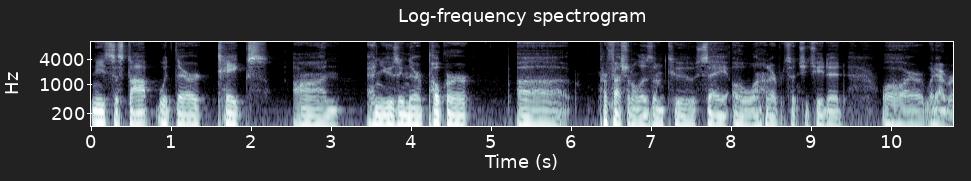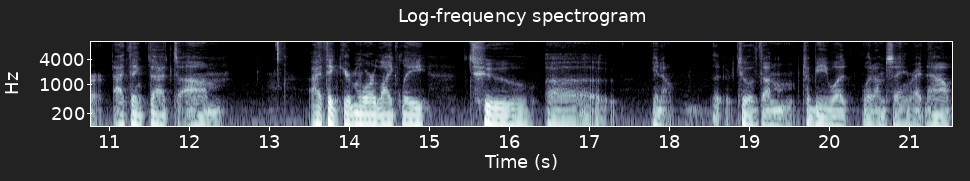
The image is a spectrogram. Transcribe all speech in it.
needs to stop with their takes on and using their poker uh, professionalism to say, oh, 100% she cheated, or whatever. I think that um, I think you're more likely to uh, you know to have done to be what what I'm saying right now.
